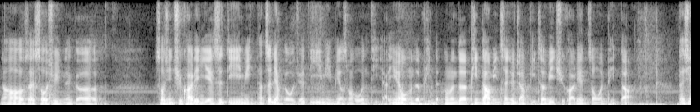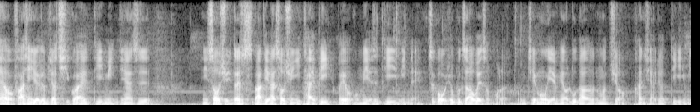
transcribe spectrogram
然后再搜寻那个搜寻区块链也是第一名。那这两个我觉得第一名没有什么问题啊，因为我们的频道我们的频道名称就叫比特币区块链中文频道。但现在我发现有一个比较奇怪的第一名，竟然是。你搜寻在 Spotify 搜寻以太币，哎，我们也是第一名诶，这个我就不知道为什么了。我们节目也没有录到那么久，看起来就第一名。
